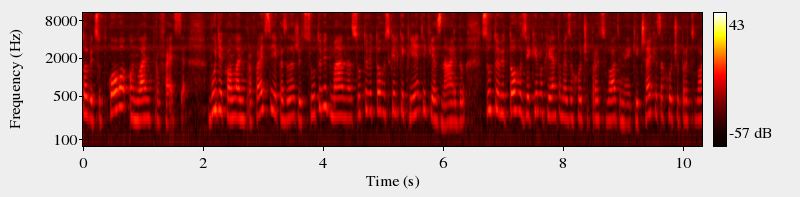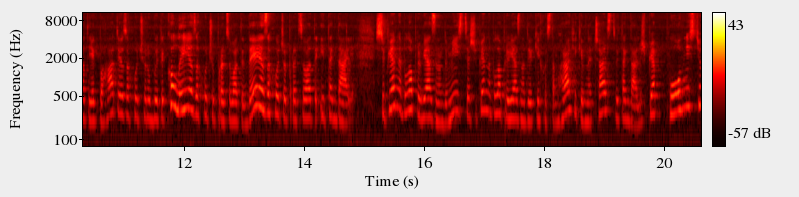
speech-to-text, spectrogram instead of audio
100% онлайн-професія. Будь-яка онлайн-професія, яка залежить суто від мене, суто від того, скільки клієнтів я знайду, суто від того, з якими клієнтами я захочу працювати, на які чеки захочу працювати, як багато я захочу робити, коли я захочу працювати, де я захочу працювати і так далі. Щоб я не була прив'язана до місця, щоб я не була прив'язана до якихось там графіків, начальств і так далі, щоб я повністю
